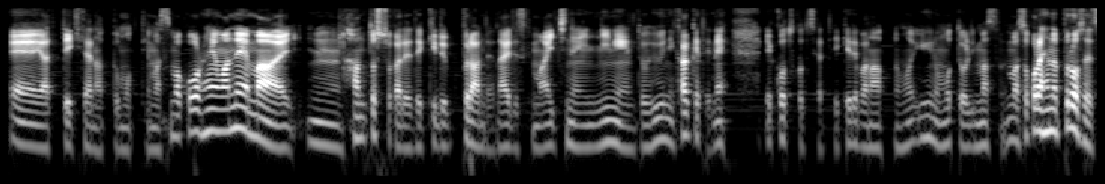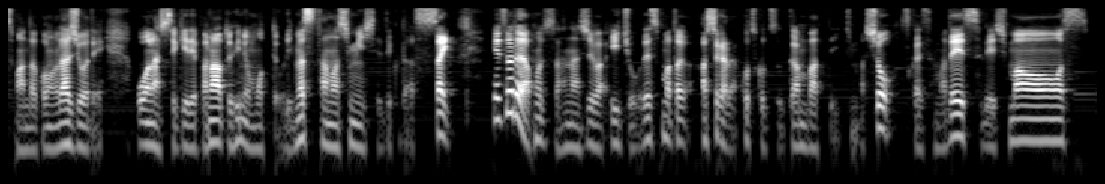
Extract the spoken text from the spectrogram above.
えー、やっていきたいなと思っています。まあ、この辺はね、まあ、うん、半年とかでできるプランではないですけど、まあ、1年、2年というふうにかけてね、コツコツやっていければなというふうに思っております。まあ、そこら辺のプロセスまたこのラジオでお話しできればなというふうに思っております。楽しみにしていてください。えそれでは本日の話は以上です。また明日からコツコツ頑張っていきましょう。お疲れ様です。失礼します。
